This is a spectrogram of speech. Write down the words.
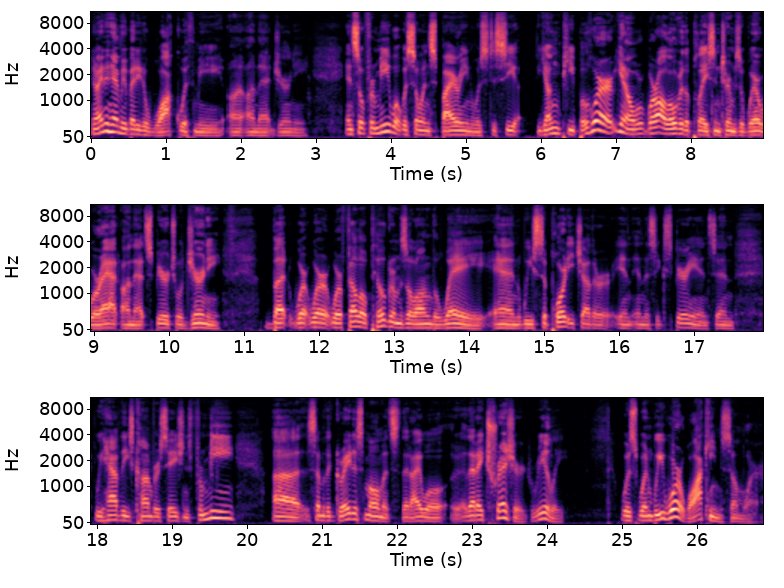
You know, I didn't have anybody to walk with me on, on that journey. And so for me, what was so inspiring was to see young people who are, you know, we're all over the place in terms of where we're at on that spiritual journey but we're, we're, we're, fellow pilgrims along the way and we support each other in, in this experience and we have these conversations. For me uh, some of the greatest moments that i will that i treasured really was when we were walking somewhere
